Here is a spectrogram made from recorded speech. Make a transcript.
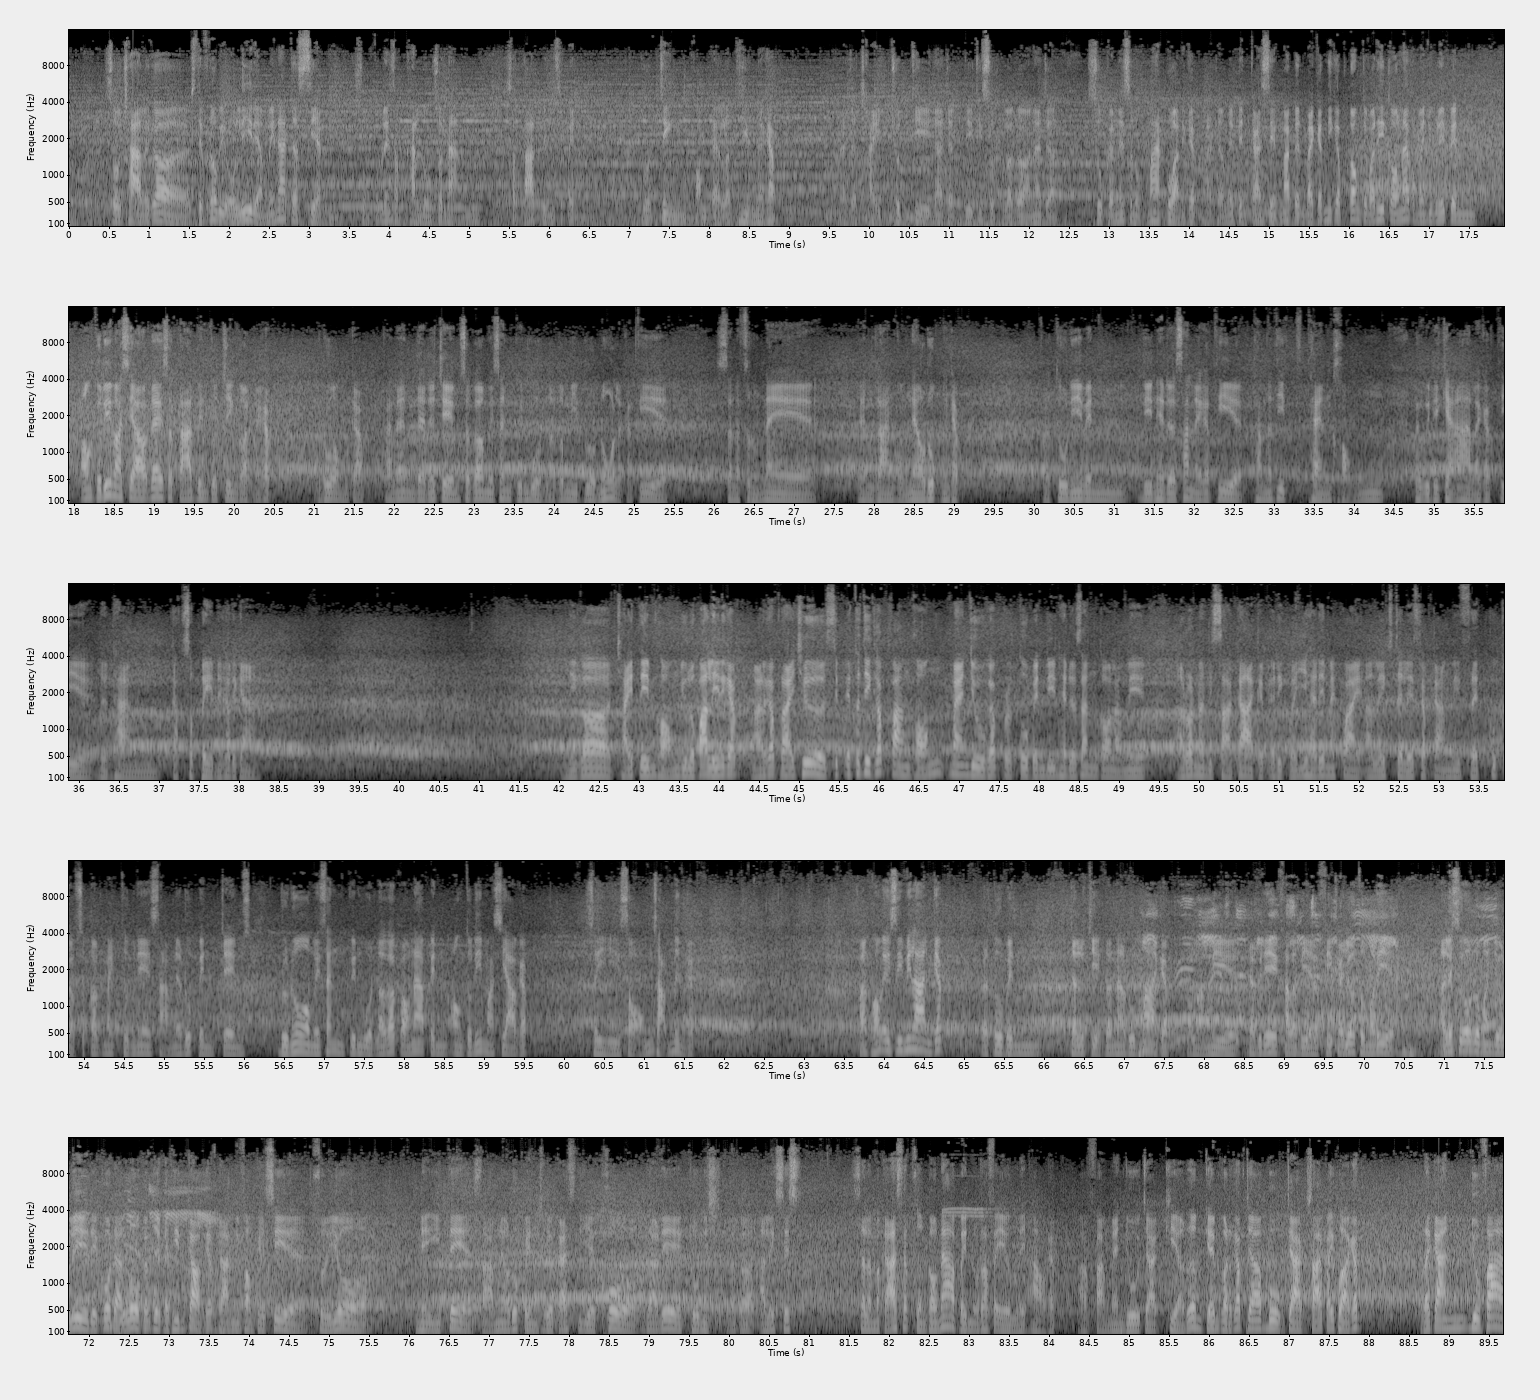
โซชาแล้วก็สเตฟานโนวิโอลี่เนี่ยไม่น่าจะเสี่ยงส่งตัวเล่นสำคัญลงสนาม สตาร์ทเป็นจะเป็นตัวจริงของแต่ละทีมนะครับน่าจะใช้ชุดที่น่าจะดีที่สุดแล้วก็น่าจะสู้กันได้สนุกมากกว่านะครับอาจจะไม่เป็นการเสี่ยงมากเกินไปครับนี่ครับต้องจะมาที่กองหน้าของแมนยูวันนี้เป็นอองตูรี่มาเซียลได้สตาร์ทเป็นตัวจริงก่อนนะครับรวมกับทางด้านแดเนลเจมส์แล้วก็เมสันกินบูดแล้วก็มีบรูโน่แหละครับที่สนับสนุนในแดนกลางของแนวรุกนะครับประตูนี้เป็นดีนเฮเดอร์สันนะครับที่ทำหน้าที่แทนของ ดวิดเดแกอาร์แล้วครับที่เดินทางกลับสเปนนะครับเดแกอาอันนี้ก็ใช้ทีมของยูโรปาลีนะครับ มาแล้วครับรายชื่อ 11ตัวจริงครับฝั่งของแมนยูครับประตูเป็นดีนเฮเดอร์สันกองหลังมีอารอนนาบิซาก้าครับเอริกบายีแฮร์รี่แม็กควายอเล็กซ์เทเลสครับกลางมีเฟร็ดคู่กับสกอตแม็กทูมิเน่สามแนวรุกเป็นเจมส์บรูโน่เมสันกวินวูดแล้วก็กองหน้าเป็นอองโตนี่มาเซียลครับ4 2 3 1 ครับ ฝั่งของเอซีมิลานครับประตูเป็นจารุจิดอนนารูมาครับของหลังมีดาวิเดคาราเบียฟิกาโยโตมารีอาเลซิโอโรมันโยลีเดโกดาโลครับเจอกับทีมเก่าครับกางมีฟองเกซี่โซริโยเมอิเต้สามแนวรุกเป็นเชเวกัสเดิเยโคราเดโครนิชแล้วก็อเล็กซิสซาลามากาสครับส่วนกองหน้าเป็นราฟาเอลเลอาครับฝั่งแมนยูจะเขี่ยเริ่มเกมก่อนครับจะบุกจากซ้ายไปขวาครับ รายการยูฟา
